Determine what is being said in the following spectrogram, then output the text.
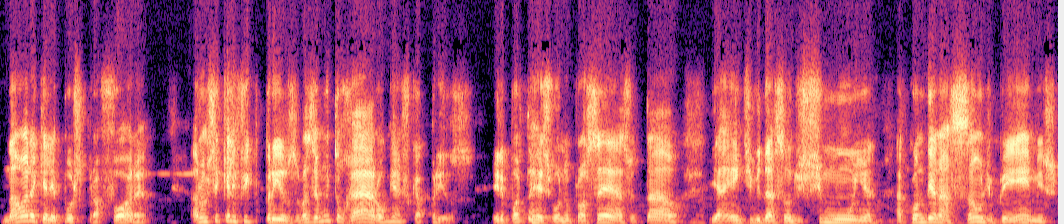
Na hora que ele é posto para fora, a não ser que ele fique preso, mas é muito raro alguém ficar preso. Ele pode estar respondendo processo e tal, e a intimidação de testemunha, a condenação de PMs,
